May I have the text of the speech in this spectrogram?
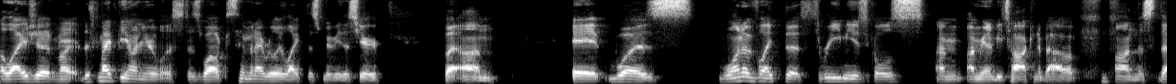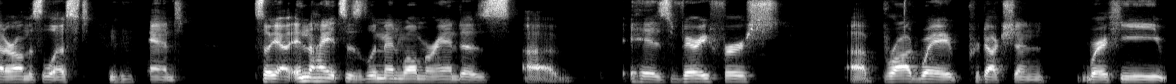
elijah this might be on your list as well because him and i really liked this movie this year but um it was one of like the three musicals i'm i'm going to be talking about on this that are on this list Mhm. and so yeah in the heights is lin manuel miranda's uh his very first uh broadway production where he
